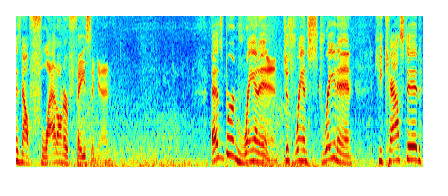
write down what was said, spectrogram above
is now flat on her face again. Esbern ran in, just ran straight in. He casted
